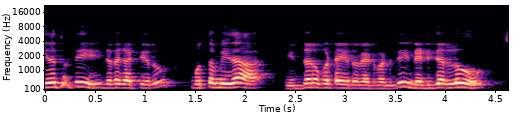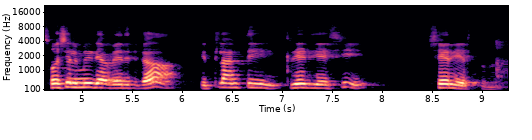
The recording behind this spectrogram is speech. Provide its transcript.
ఈయనతోటి జతగట్టారు మొత్తం మీద ఇద్దరు ఒకటైరు అనేటువంటిది నెటిజన్లు సోషల్ మీడియా వేదికగా ఇట్లాంటి క్రియేట్ చేసి షేర్ చేస్తున్నారు.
